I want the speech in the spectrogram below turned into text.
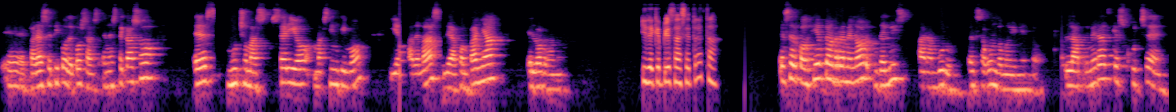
eh, para ese tipo de cosas. En este caso es mucho más serio, más íntimo y además le acompaña el órgano. ¿Y de qué pieza se trata? Es el concierto en re menor de Luis Aramburu, el segundo movimiento. La primera vez que escuché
